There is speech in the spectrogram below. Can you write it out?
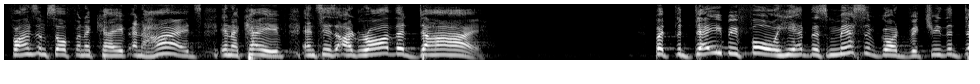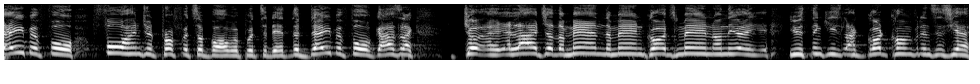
finds himself in a cave, and hides in a cave and says, I'd rather die. But the day before, he had this massive God victory. The day before, 400 prophets of Baal were put to death. The day before, guys like Elijah, the man, the man, God's man on the You think he's like, God confidence is here.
